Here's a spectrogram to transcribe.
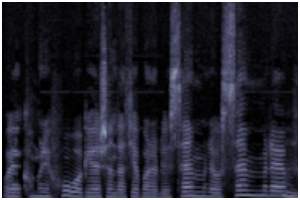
Och jag kommer ihåg hur jag kände att jag bara blev sämre och sämre. Mm.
